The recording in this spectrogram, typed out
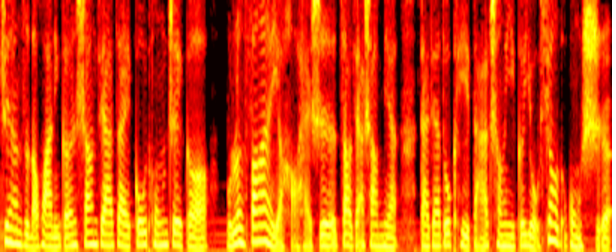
这样子的话，你跟商家在沟通这个，不论方案也好，还是造价上面，大家都可以达成一个有效的共识，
